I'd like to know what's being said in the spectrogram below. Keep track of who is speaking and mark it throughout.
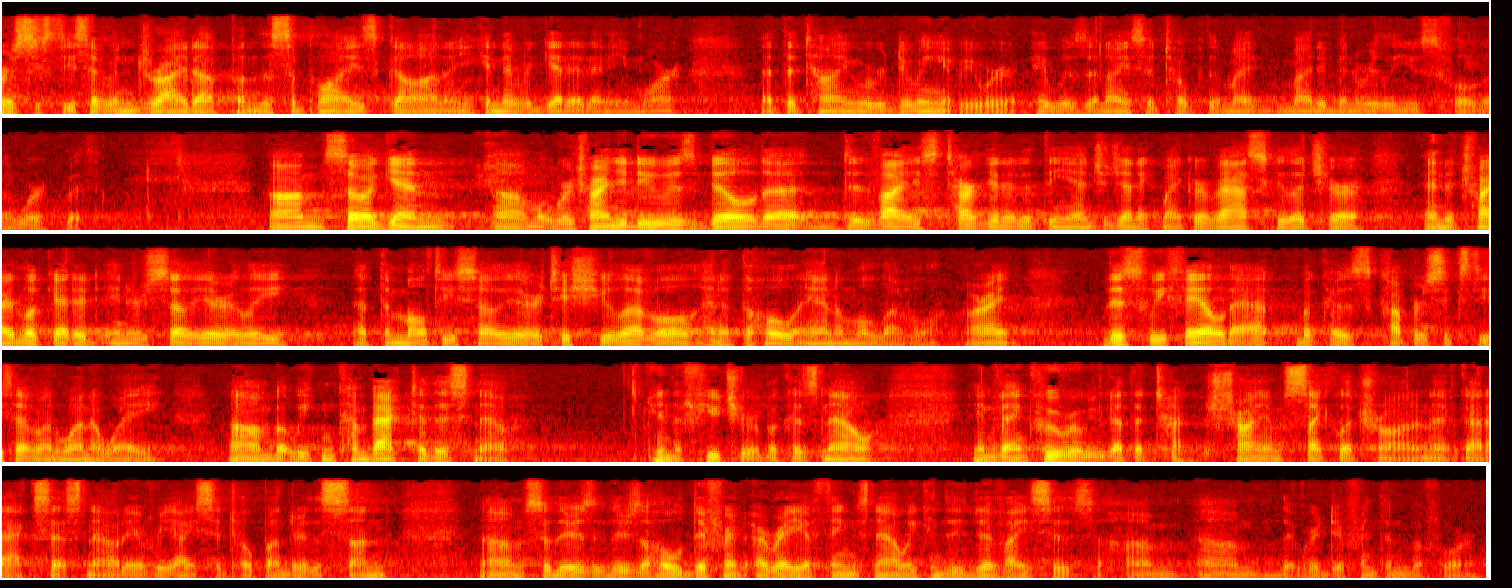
Speaker 1: copper 67 dried up and the supply is gone and you can never get it anymore. At the time we were doing it, we were, it was an isotope that might, might have been really useful to work with. Um, so again, um, what we're trying to do is build a device targeted at the angiogenic microvasculature and to try to look at it intercellularly at the multicellular tissue level and at the whole animal level. All right. This we failed at because copper 67 went away, um, but we can come back to this now in the future because now in Vancouver we've got the TRIUMF cyclotron and I've got access now to every isotope under the sun. Um, so there's there's a whole different array of things now we can do devices um, um that were different than before.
